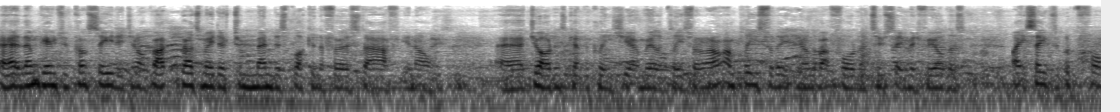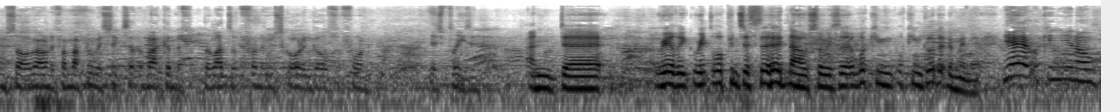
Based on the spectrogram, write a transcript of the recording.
Uh, them games we've conceded, you know, Brad, Brad's made a tremendous block in the first half. You know, uh, Jordan's kept the clean sheet. I'm really pleased for him. I'm pleased for the you know the back four and the two sitting midfielders. Like you say, it was a good performance all round. If I'm happy with six at the back and the, the lads up front who are scoring goals for fun, it's pleasing. And uh, really, we're up into third now, so is it looking looking good at the minute? Yeah, looking. You know,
